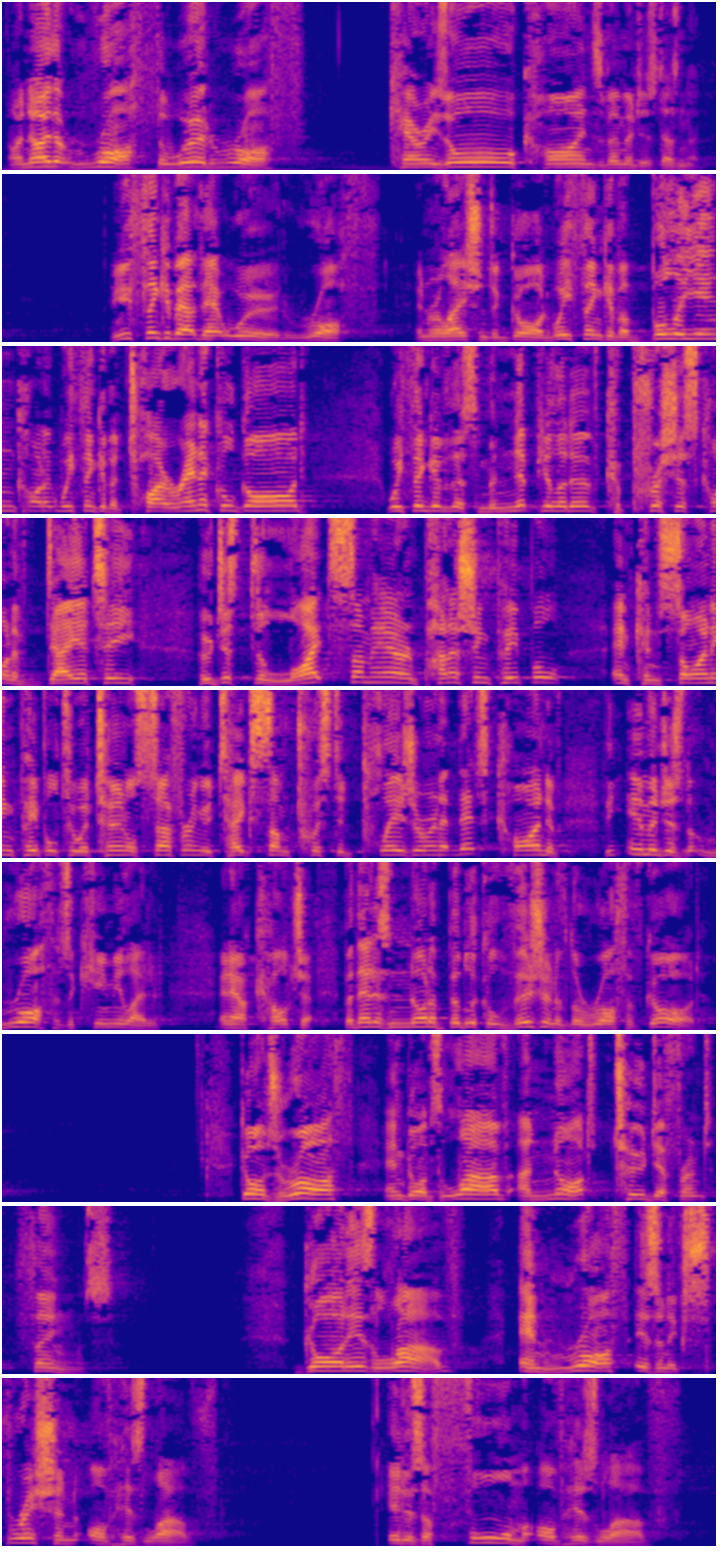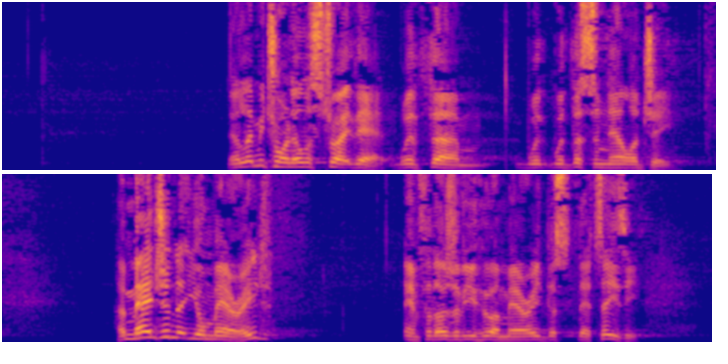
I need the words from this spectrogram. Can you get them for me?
I know that wrath, the word wrath, carries all kinds of images, doesn't it? When you think about that word, wrath, in relation to God, we think of a bullying kind of, we think of a tyrannical God, we think of this manipulative, capricious kind of deity who just delights somehow in punishing people and consigning people to eternal suffering who takes some twisted pleasure in it. That's kind of the images that wrath has accumulated in our culture. But that is not a biblical vision of the wrath of God. God's wrath and God's love are not two different things. God is love and wrath is an expression of his love. It is a form of his love. Now, let me try and illustrate that with, um, with, with, this analogy. Imagine that you're married, and for those of you who are married, this, that's easy.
